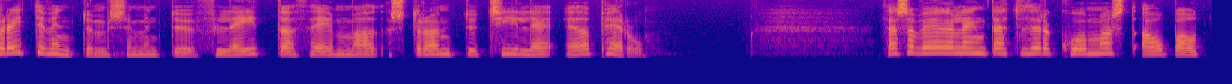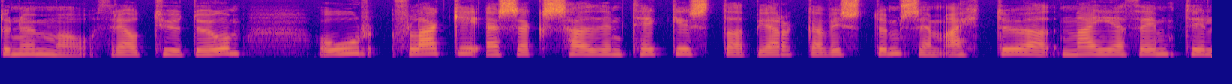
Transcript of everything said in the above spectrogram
breytivindum sem myndu fleita þeim að ströndu Tíle eða Peru. Þessa vegalengd ættu þeir að komast á bátunum á 30 dögum og úr flaki Essex hafði þeim tekist að bjarga vistum sem ættu að næja þeim til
